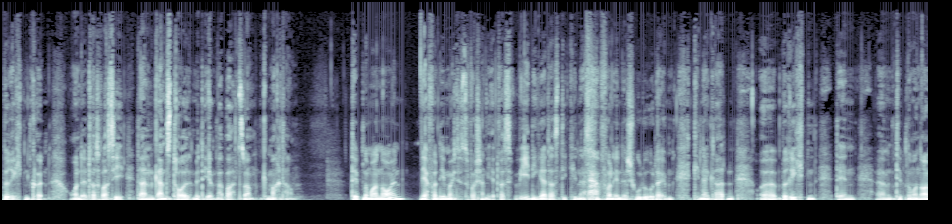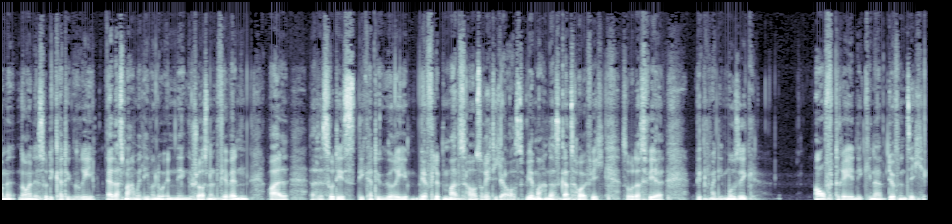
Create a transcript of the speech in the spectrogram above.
berichten können. Und etwas, was sie dann ganz toll mit ihrem Papa zusammen gemacht haben. Tipp Nummer 9. Ja, von dem möchtest du wahrscheinlich etwas weniger, dass die Kinder davon in der Schule oder im Kindergarten äh, berichten. Denn ähm, Tipp Nummer 9, 9 ist so die Kategorie, ja, das machen wir lieber nur in den geschlossenen vier Wänden, weil das ist so dies, die Kategorie, wir flippen mal zu Hause richtig aus. Wir machen das ganz häufig so, dass wir wirklich mal die Musik aufdrehen. Die Kinder dürfen sich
